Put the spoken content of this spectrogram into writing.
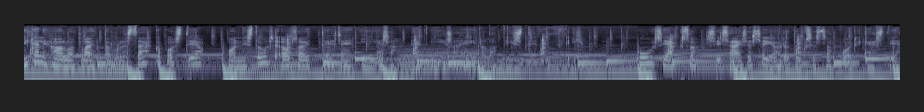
Mikäli haluat laittaa mulle sähköpostia, onnistuu se osoitteeseen iisa.iisaheinola.fi. Uusi jakso sisäisessä johdotuksessa podcastia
